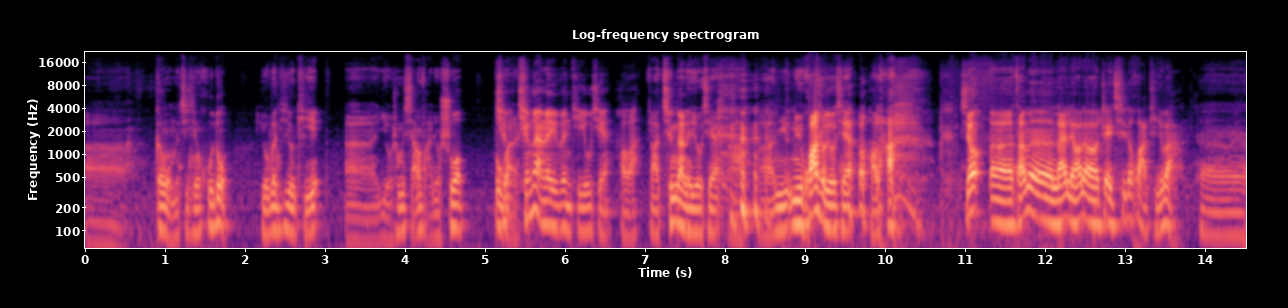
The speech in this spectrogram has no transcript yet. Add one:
呃跟我们进行互动，有问题就提，呃，有什么想法就说，不管情情感类问题优先，好吧？啊，情感类优先啊啊，女 女滑手优先，好吧？行，呃，咱们来聊聊这期的话题吧。呃，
